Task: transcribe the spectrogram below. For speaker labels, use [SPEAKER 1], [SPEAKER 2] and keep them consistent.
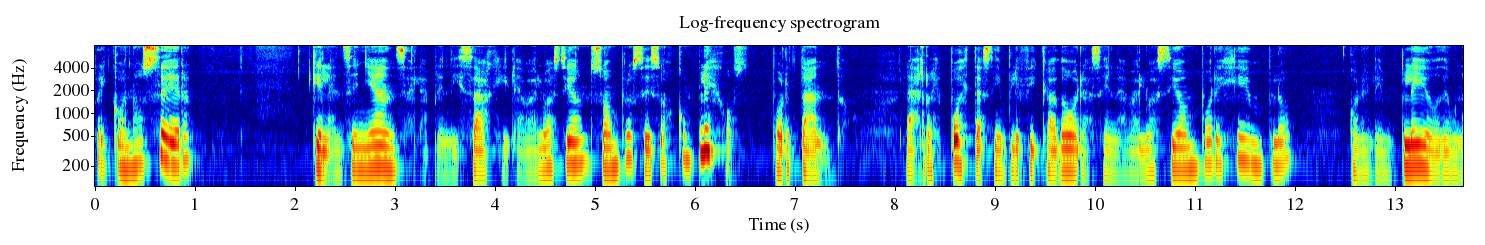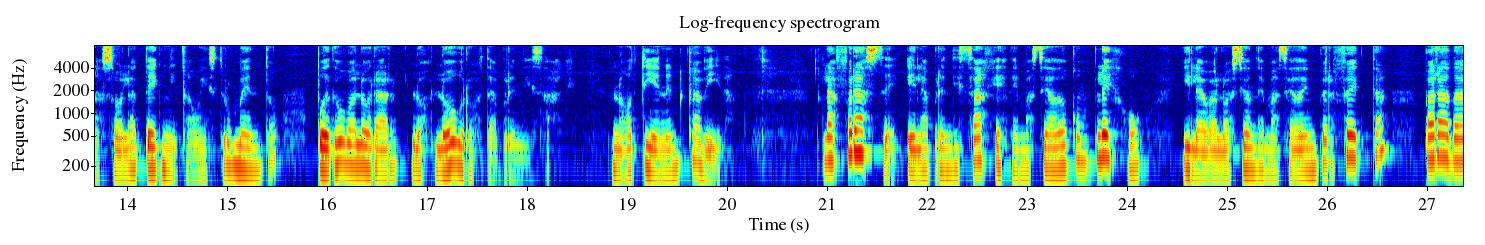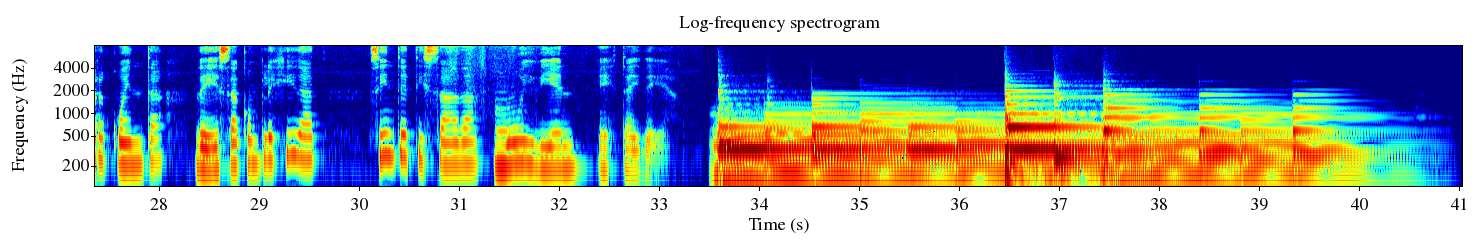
[SPEAKER 1] reconocer que la enseñanza, el aprendizaje y la evaluación son procesos complejos. Por tanto, las respuestas simplificadoras en la evaluación, por ejemplo, con el empleo de una sola técnica o instrumento, puedo valorar los logros de aprendizaje. No tienen cabida. La frase el aprendizaje es demasiado complejo y la evaluación demasiado imperfecta para dar cuenta de esa complejidad sintetizada muy bien esta idea.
